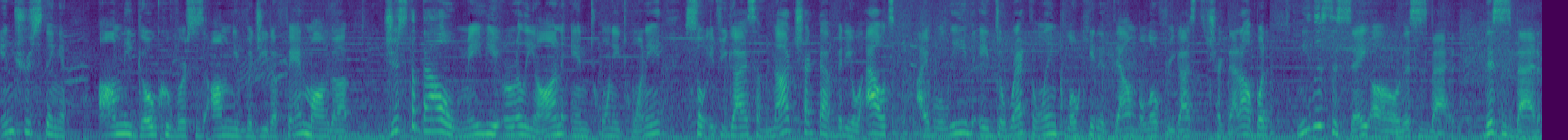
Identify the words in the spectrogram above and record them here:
interesting Omni Goku versus Omni Vegeta fan manga just about maybe early on in 2020. So if you guys have not checked that video out, I will leave a direct link located down below for you guys to check that out. But needless to say, oh, this is bad. This is bad.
